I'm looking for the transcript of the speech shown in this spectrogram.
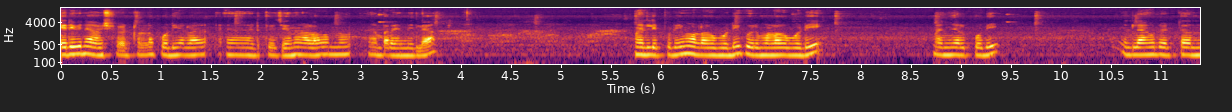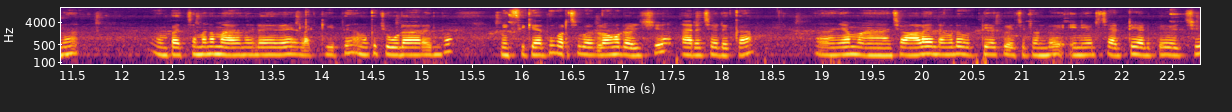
എരിവിന് ആവശ്യമായിട്ടുള്ള പൊടികൾ എടുത്തു വെച്ചിരുന്ന അളവൊന്നും ഞാൻ പറയുന്നില്ല. മല്ലിപ്പൊടി മുളക് പൊടി കുരുമുളക് പൊടി മഞ്ഞൾപ്പൊടി എല്ലാം കൂടി ഇട്ടൊന്ന് പച്ചമണം മാറുന്നിടവരെ ഇളക്കിയിട്ട് നമുക്ക് ചൂടാറുമ്പോൾ മിക്സിക്കകത്ത് കുറച്ച് വെള്ളവും കൂടെ ഒഴിച്ച് അരച്ചെടുക്കാം. ഞാൻ ചാള എല്ലാം കൂടെ വൃത്തിയാക്കി വെച്ചിട്ടുണ്ട്. ഇനി ഒരു ചട്ടി അടുപ്പിൽ വെച്ച്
